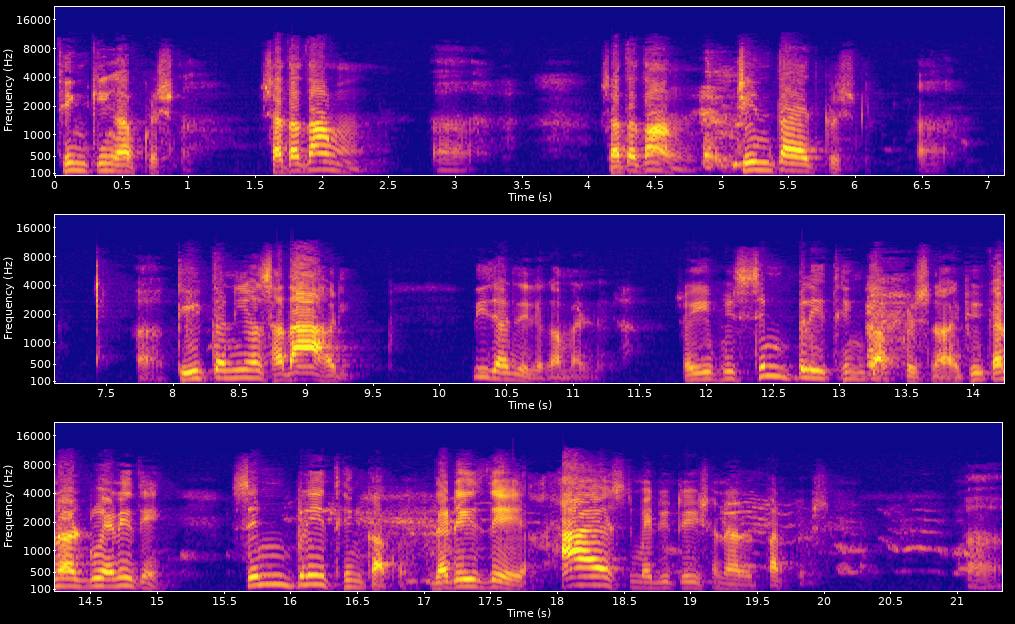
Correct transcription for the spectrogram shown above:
thinking of Krishna. Satatam, uh, satatam, chintayat Krishna. Uh, uh, Kirtaniya sadahari. These are the recommendations. So if we simply think of Krishna, if you cannot do anything, simply think of it. That is the highest meditational purpose. Uh,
